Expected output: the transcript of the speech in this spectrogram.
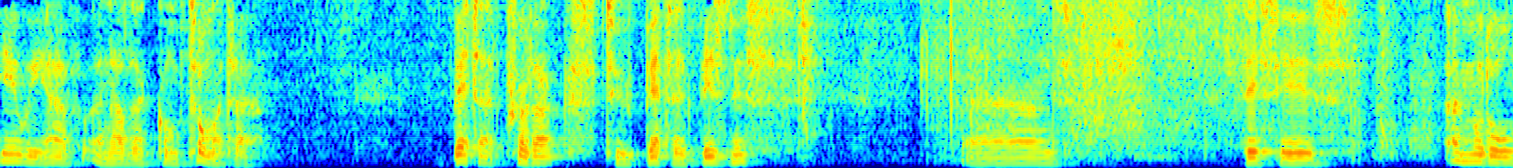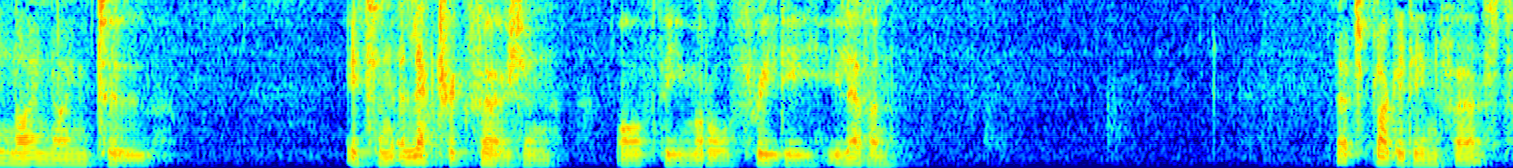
Here we have another comptometer. Better products to better business. And this is a Model 992. It's an electric version of the Model 3D11. Let's plug it in first.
